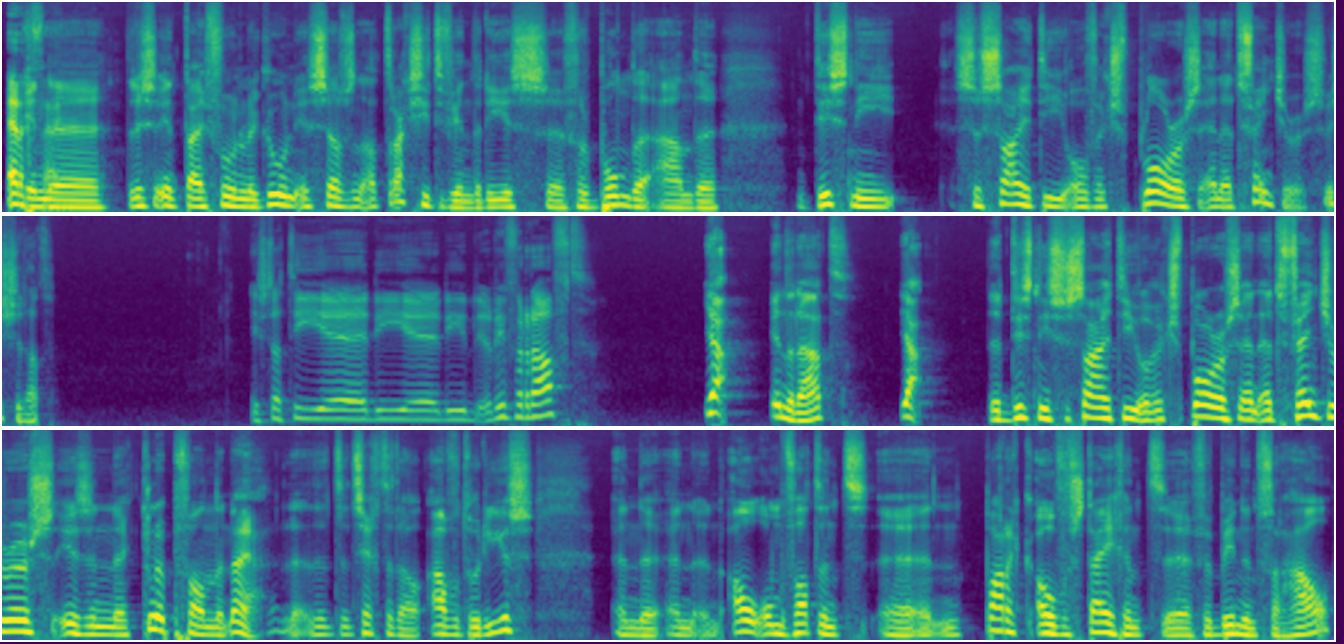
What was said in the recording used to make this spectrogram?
Erg In, eh, er is in Typhoon Lagoon is zelfs een attractie te vinden. Die is verbonden aan de Disney Society of Explorers and Adventurers. Wist je dat? Is dat die, eh, die, eh, die river raft? Ja, inderdaad. Ja. De Disney Society of Explorers and Adventurers is een eh, club van, nou ja, dat, zegt het al, avonturiers. Een, een, een alomvattend, een parkoverstijgend, verbindend verhaal.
